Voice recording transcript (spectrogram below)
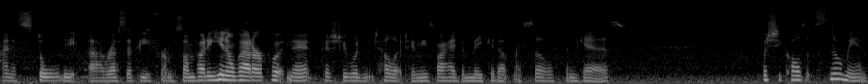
kind of stole the uh, recipe from somebody, you know, about her putting it because she wouldn't tell it to me, so I had to make it up myself and guess. But she calls it snowman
